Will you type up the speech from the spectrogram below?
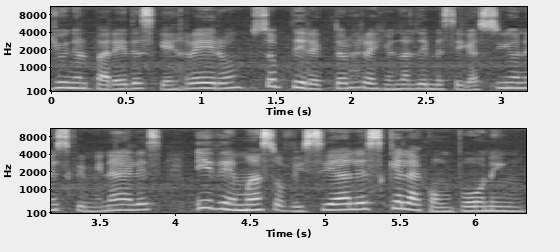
Junior Paredes Guerrero, subdirector regional de investigaciones criminales y demás oficiales que la componen.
